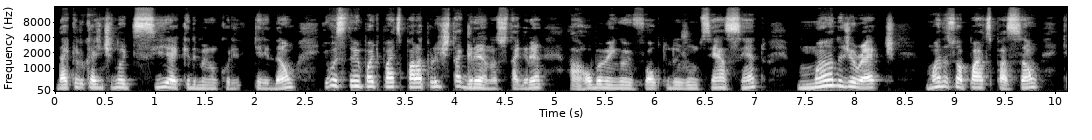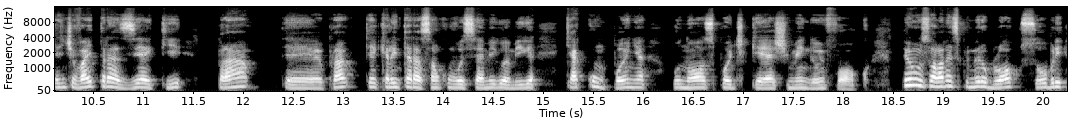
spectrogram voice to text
daquilo que a gente noticia aqui do Mengão Queridão. E você também pode participar lá pelo Instagram, nosso Instagram, arroba Mengão em Foco, tudo junto, sem acento. Manda o direct, manda sua participação, que a gente vai trazer aqui para é, para ter aquela interação com você, amigo e amiga, que acompanha o nosso podcast Mengão em Foco. Vamos falar nesse primeiro bloco sobre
